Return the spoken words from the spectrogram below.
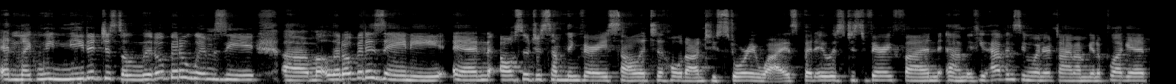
and like we needed just a little bit of whimsy, um, a little bit of zany, and also just something very solid to hold on to story wise. But it was just very fun. Um, if you haven't seen Wintertime, I'm going to plug it.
